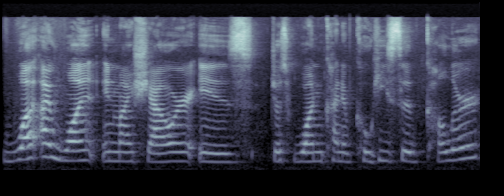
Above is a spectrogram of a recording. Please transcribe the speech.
what I want in my shower is just one kind of cohesive color.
